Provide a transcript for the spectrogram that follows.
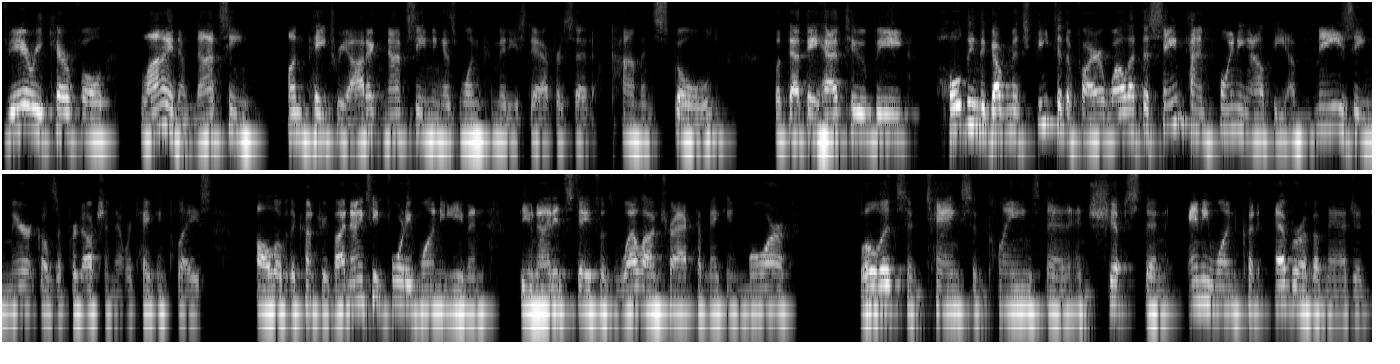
very careful line of not seeming unpatriotic, not seeming, as one committee staffer said, a common scold, but that they had to be holding the government's feet to the fire while at the same time pointing out the amazing miracles of production that were taking place all over the country. By 1941, even the United States was well on track to making more bullets and tanks and planes than and ships than anyone could ever have imagined,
